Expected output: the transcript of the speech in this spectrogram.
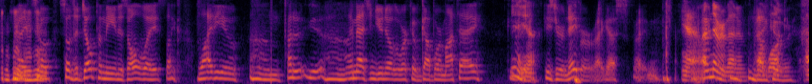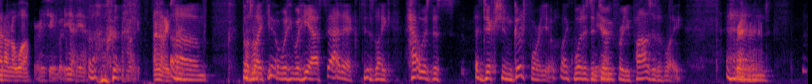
mm-hmm, right mm-hmm. so so the dopamine is always like why do you um i don't you, uh, i imagine you know the work of gabor mate yeah, yeah. He's your neighbor, I guess, right? Yeah, I've never met him. I walk. Don't know walk or anything, but yeah, yeah. I know exactly. Um, but uh-huh. like, you know, what he, what he asks addicts is like, how is this addiction good for you? Like, what is it yeah. doing for you positively? And right, right.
